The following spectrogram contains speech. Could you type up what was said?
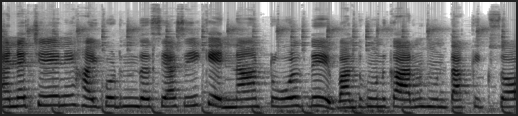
ਐਨਐਚਏ ਨੇ ਹਾਈ ਕੋਰਟ ਨੂੰ ਦੱਸਿਆ ਸੀ ਕਿ ਇਨ੍ਹਾਂ ਟੋਲ ਦੇ ਬੰਦ ਹੋਣ ਕਾਰਨ ਹੁਣ ਤੱਕ 100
